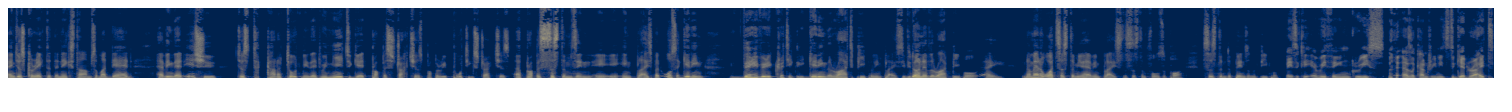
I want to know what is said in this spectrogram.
and just correct it the next time. So my dad having that issue just kind of taught me that we need to get proper structures, proper reporting structures, uh, proper systems in, in, in place, but also getting very, very critically getting the right people in place. If you don't have the right people, hey, no matter what system you have in place, the system falls apart. System depends on the people. Basically, everything in Greece as a country needs to get right.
